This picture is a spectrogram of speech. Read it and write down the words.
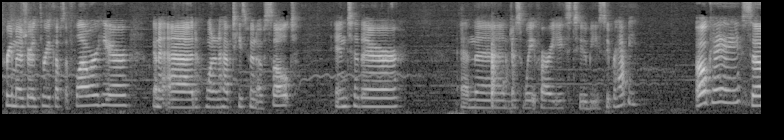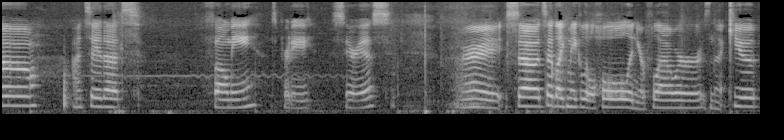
pre-measured three cups of flour here. I'm gonna add one and a half teaspoon of salt into there and then just wait for our yeast to be super happy. Okay, so I'd say that's foamy. It's pretty serious. Alright, so it said like make a little hole in your flour. Isn't that cute?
